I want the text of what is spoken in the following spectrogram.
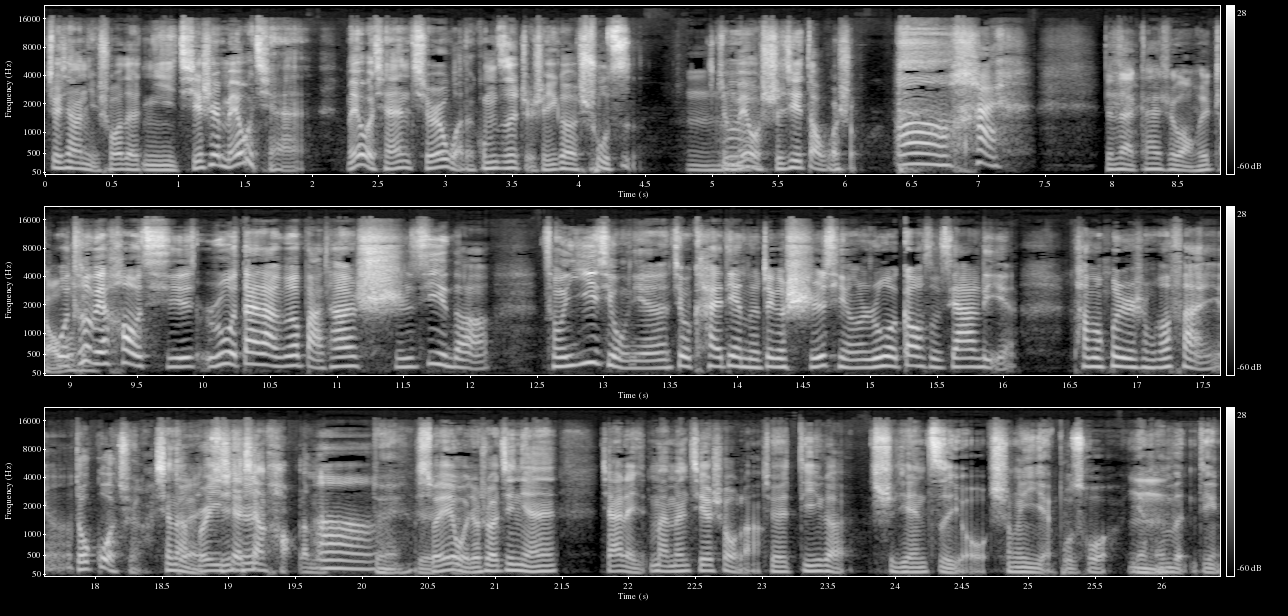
就像你说的，你其实没有钱，没有钱，其实我的工资只是一个数字，嗯，就没有实际到我手。哦，嗨，现在开始往回找。我特别好奇，如果戴大哥把他实际的从一九年就开店的这个实情，如果告诉家里，他们会是什么反应？都过去了，现在不是一切向好了吗？嗯，对，对所以我就说今年家里慢慢接受了，就是第一个时间自由，生意也不错，也很稳定。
